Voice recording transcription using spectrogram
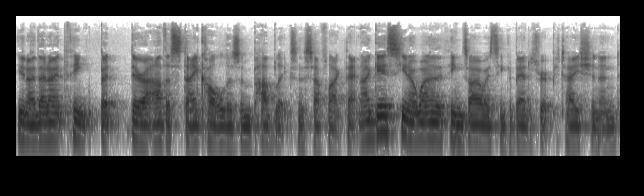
You know, they don't think, but there are other stakeholders and publics and stuff like that. And I guess, you know, one of the things I always think about is reputation. And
